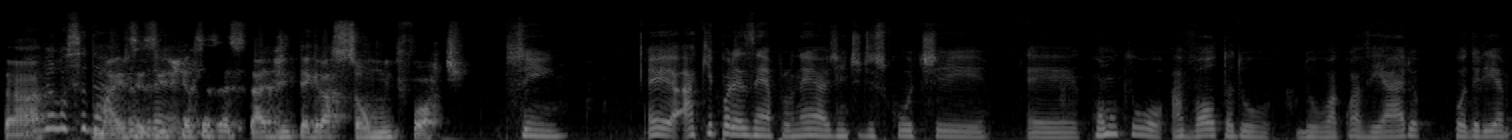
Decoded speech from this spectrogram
Tá? velocidade, Mas André? existe essa necessidade de integração muito forte. Sim. É, aqui, por exemplo, né, a gente discute é, como que o, a volta do, do aquaviário poderia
